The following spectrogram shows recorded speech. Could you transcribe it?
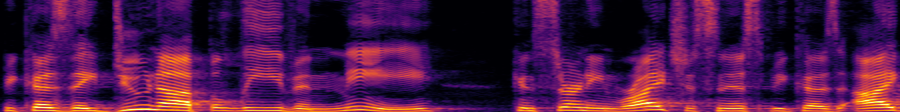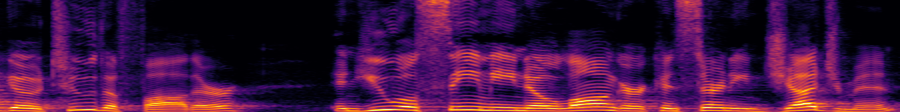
because they do not believe in me, concerning righteousness, because I go to the Father, and you will see me no longer, concerning judgment,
